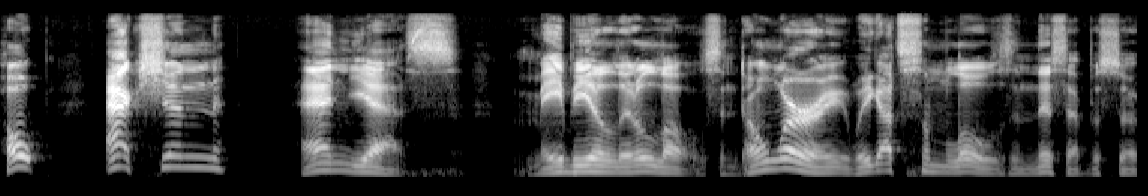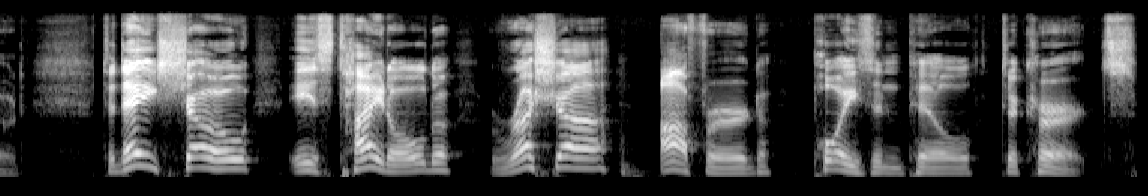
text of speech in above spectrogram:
hope, action, and yes, maybe a little lulls. And don't worry, we got some lulls in this episode. Today's show is titled Russia Offered Poison Pill to Kurds.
